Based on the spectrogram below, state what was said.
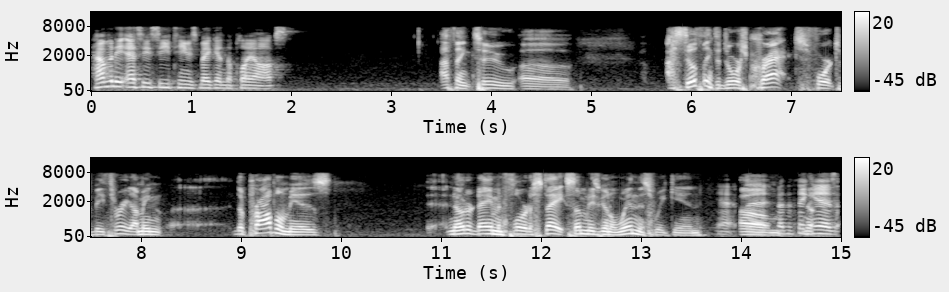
How many SEC teams make it in the playoffs? I think two. Uh, I still think the door's cracked for it to be three. I mean, the problem is Notre Dame and Florida State. Somebody's going to win this weekend. Yeah, but, Um, but the thing no- is,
